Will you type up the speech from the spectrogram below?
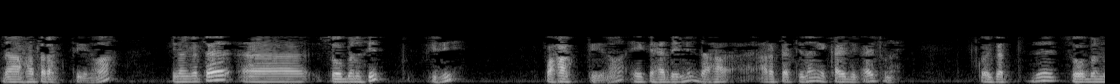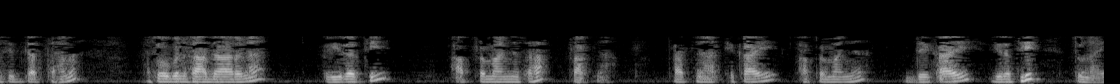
14ක් තියෙනවා. ඊළඟට සෝබන සිත් 25ක් තියෙනවා. ඒක හැදෙන්නේ 10 අර පැත්තේ නම් 1යි 2යි 3යි. කොයි පැත්තද සෝබන සිත් ගත්තාම සෝබන සාධාරණ විරති අප්‍රමාණ්‍ය සහ ප්‍රඥා. ප්‍රඥා 1යි අප්‍රමාණ්‍ය 2යි විරති 3යි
